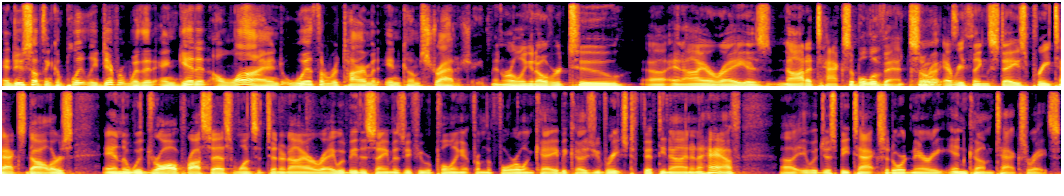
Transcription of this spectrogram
and do something completely different with it and get it aligned with a retirement income strategy. and rolling it over to uh, an IRA is not a taxable event, so Correct. everything stays pre-tax dollars, and the withdrawal process once it's in an IRA would be the same as if you were pulling it from the 401k because you've reached 59 and a half. Uh, it would just be taxed at ordinary income tax rates.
